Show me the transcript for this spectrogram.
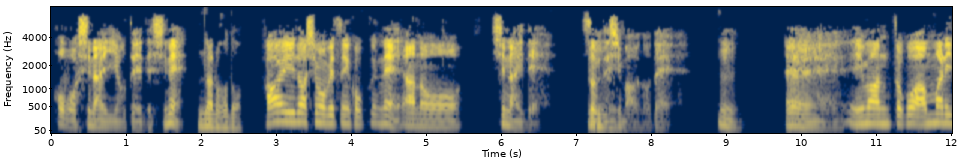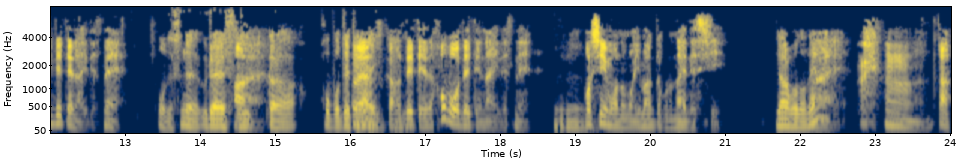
ほぼしない予定ですしね。なるほど。買い出しも別に国、ね、あのー市内で済んでしまうので、うん。ええ今んとこあんまり出てないですね。そうですね。浦安からほぼ出てない。とりあえずから出て、ほぼ出てないですね。うん。欲しいものも今のところないですし。なるほどね。はい。うん。あ、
